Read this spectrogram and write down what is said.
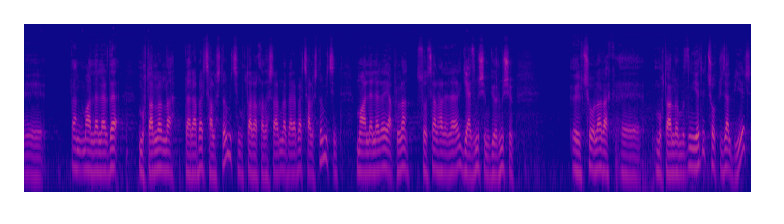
E, ben mahallelerde muhtarlarla beraber çalıştığım için, muhtar arkadaşlarımla beraber çalıştığım için mahallelere yapılan sosyal haneleri gezmişim, görmüşüm. Ölçü olarak e, muhtarlığımızın yeri çok güzel bir yer.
